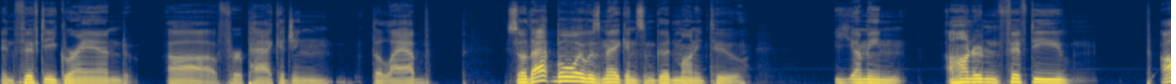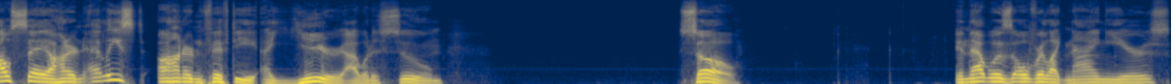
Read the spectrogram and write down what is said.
and fifty grand uh, for packaging the lab. So that boy was making some good money too. I mean, 150 I'll say 100 at least 150 a year I would assume. So, and that was over like 9 years.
